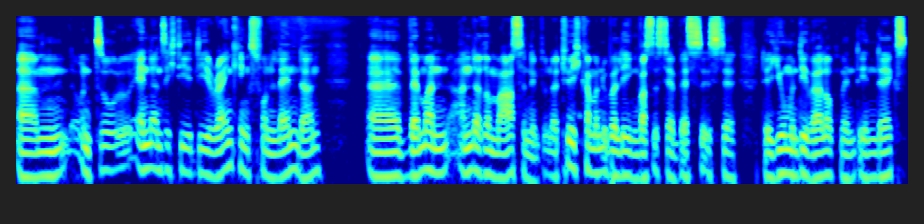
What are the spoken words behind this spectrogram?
Ähm, und so ändern sich die, die Rankings von Ländern äh, wenn man andere Maße nimmt. Und natürlich kann man überlegen, was ist der beste, ist der, der Human Development Index.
